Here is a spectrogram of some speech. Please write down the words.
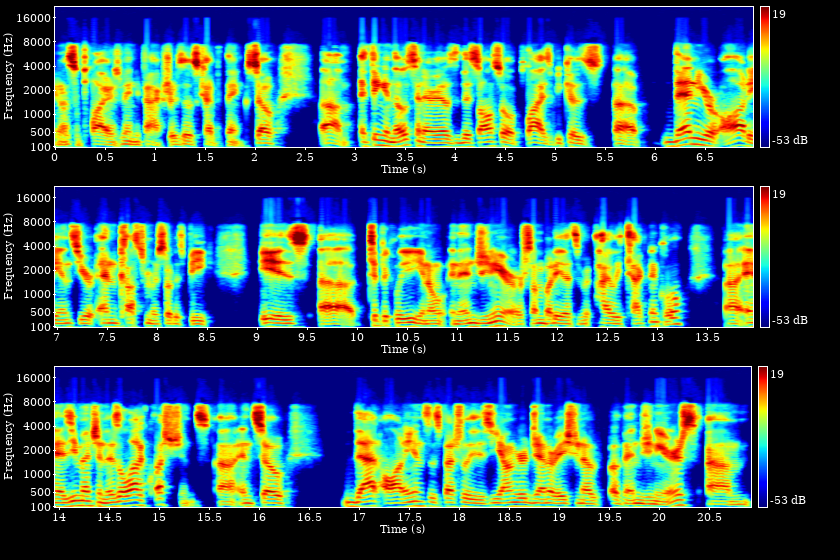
you know, suppliers, manufacturers, those type of things. So um, I think in those scenarios, this also applies because uh, then your audience, your end customer, so to speak, is uh, typically you know an engineer or somebody that's highly technical. Uh, and as you mentioned, there's a lot of questions, uh, and so that audience, especially this younger generation of of engineers, um,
